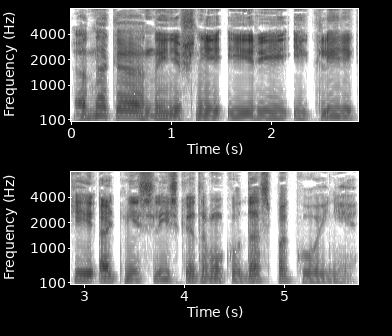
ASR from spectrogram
Однако нынешние иереи и клирики отнеслись к этому куда спокойнее,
